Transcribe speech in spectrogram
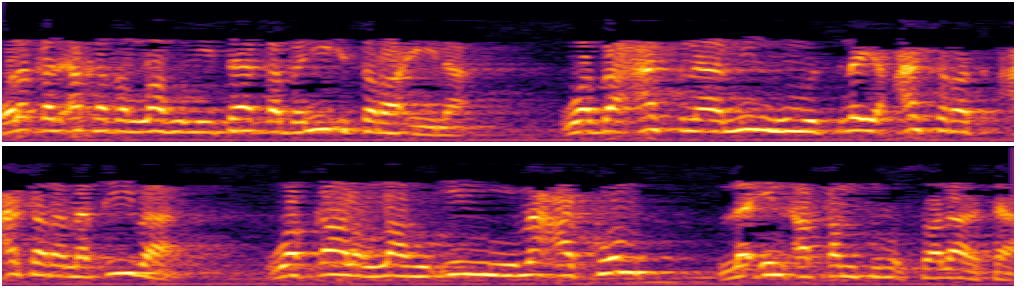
walaqad akhada allahu miihaaqa banii israa'iila wabacasnaa minhum isnay cashara naqiiba wa qaala allahu inii macakum lain aqamtum asalaata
